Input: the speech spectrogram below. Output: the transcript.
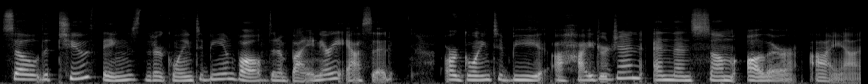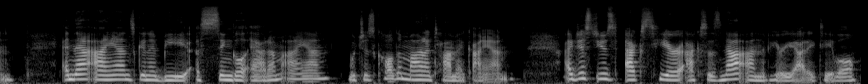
So the two things that are going to be involved in a binary acid are going to be a hydrogen and then some other ion. And that ion is going to be a single atom ion, which is called a monatomic ion. I just used X here. X is not on the periodic table,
